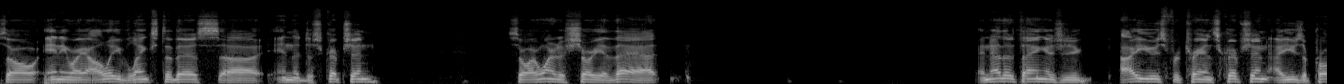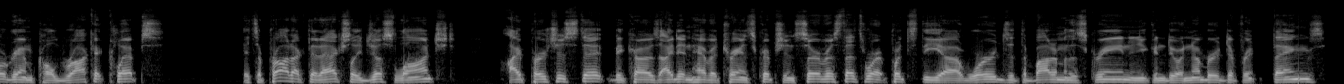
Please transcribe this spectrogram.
So anyway, I'll leave links to this uh, in the description. So I wanted to show you that. Another thing is you I use for transcription, I use a program called Rocket Clips. It's a product that actually just launched. I purchased it because I didn't have a transcription service. That's where it puts the uh, words at the bottom of the screen and you can do a number of different things.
